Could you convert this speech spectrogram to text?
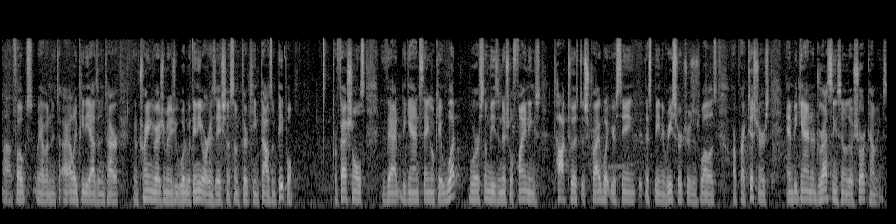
uh, folks. We have an entire, LAPD has an entire you know, training regimen as you would with any organization of some 13,000 people professionals that began saying, okay, what were some of these initial findings? Talk to us, describe what you're seeing, this being the researchers as well as our practitioners, and began addressing some of those shortcomings.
